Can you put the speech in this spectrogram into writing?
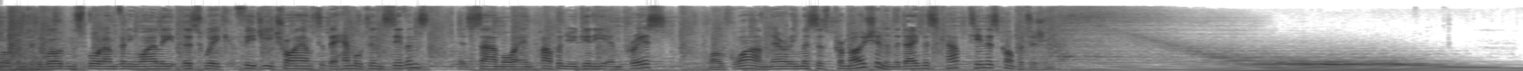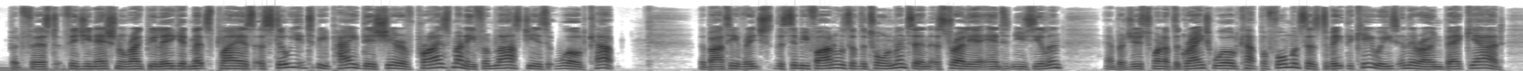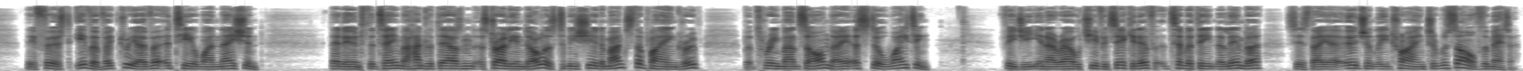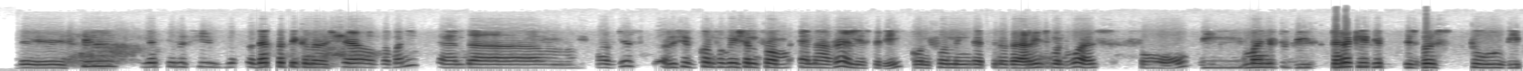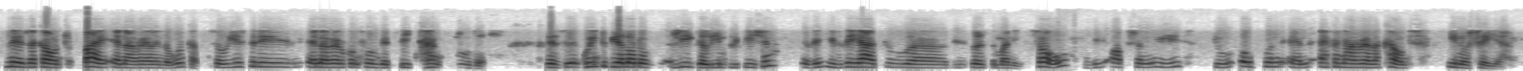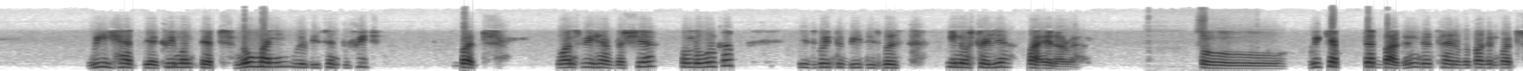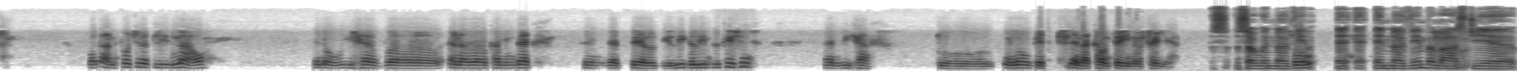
Welcome to the World in Sport. I'm Vinnie Wylie. This week, Fiji triumphs at the Hamilton Sevens as Samoa and Papua New Guinea impress, while Guam narrowly misses promotion in the Davis Cup tennis competition. But first, Fiji National Rugby League admits players are still yet to be paid their share of prize money from last year's World Cup. The Bati reached the semi finals of the tournament in Australia and New Zealand and produced one of the great World Cup performances to beat the Kiwis in their own backyard, their first ever victory over a Tier 1 nation. That earned the team 100,000 Australian dollars to be shared amongst the playing group, but three months on they are still waiting. Fiji NRL Chief Executive Timothy Naleba says they are urgently trying to resolve the matter. They still yet to receive that particular share of the money, and um, I've just received confirmation from NRL yesterday, confirming that you know, the arrangement was for the money to be directly disbursed to the players' account by NRL in the World Cup. So yesterday, NRL confirmed that they can't do that. There's going to be a lot of legal implication if they are to uh, disburse the money. So the option is to open an FNRL account in Australia. We had the agreement that no money will be sent to Fiji, but once we have the share from the World Cup, it's going to be disbursed in Australia by NRL. So we kept that bargain, that side of the bargain, but but unfortunately now, you know, we have uh, NRL coming back saying that there will be legal implications, and we have to, you know, get an account there in Australia. So in November, so, in November last year,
